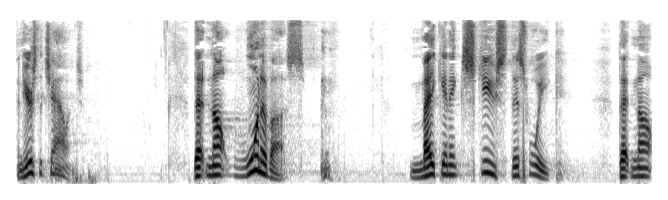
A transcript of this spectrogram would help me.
And here's the challenge that not one of us make an excuse this week, that not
